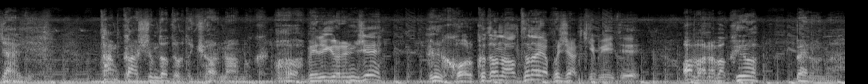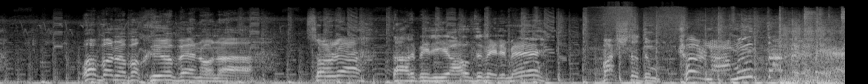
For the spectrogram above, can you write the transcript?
Geldi. Tam karşımda durdu kör namık. Oh, beni görünce korkudan altına yapacak gibiydi. O bana bakıyor, ben ona. O bana bakıyor, ben ona. Sonra darbeliyi aldım elime. Başladım kör namık darbelemeye.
